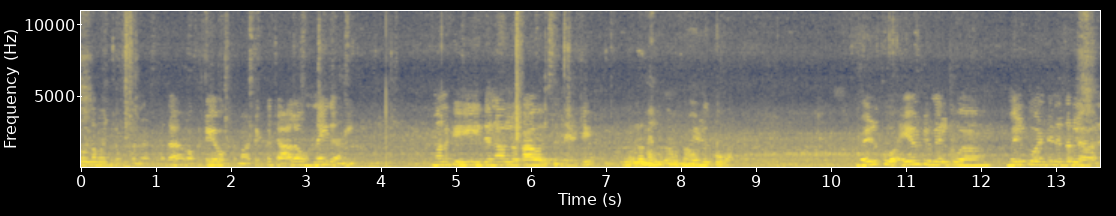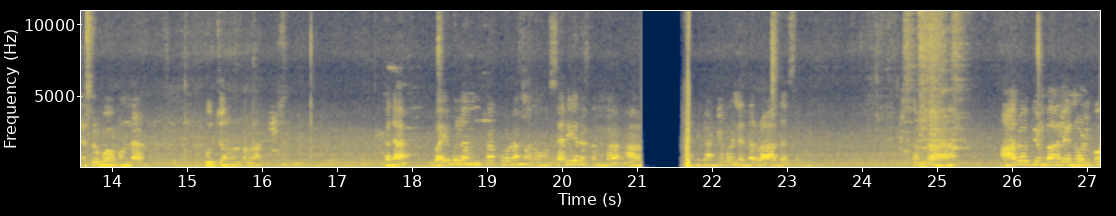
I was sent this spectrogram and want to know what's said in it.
ఉండమని చెప్తున్నాడు కదా. ఒకటే ఒకటి మాట. ఇంకా చాలా ఉన్నాయి కానీ మనకి ఈ దినాల్లో కావాల్సింది ఏంటి? మెలకువ. మెలకువ. ఏమిటి మెలకువ? మెలకువ అంటే నిద్ర నిద్రపోకుండా కూర్చొని ఉంటుందా? కదా? బైబిల్ అంతా కూడా మనం శరీరకంగా దానికి అంటే కూడా నిద్ర రాదు అసలు కనుక ఆరోగ్యం బాగాలేని వాళ్ళకో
